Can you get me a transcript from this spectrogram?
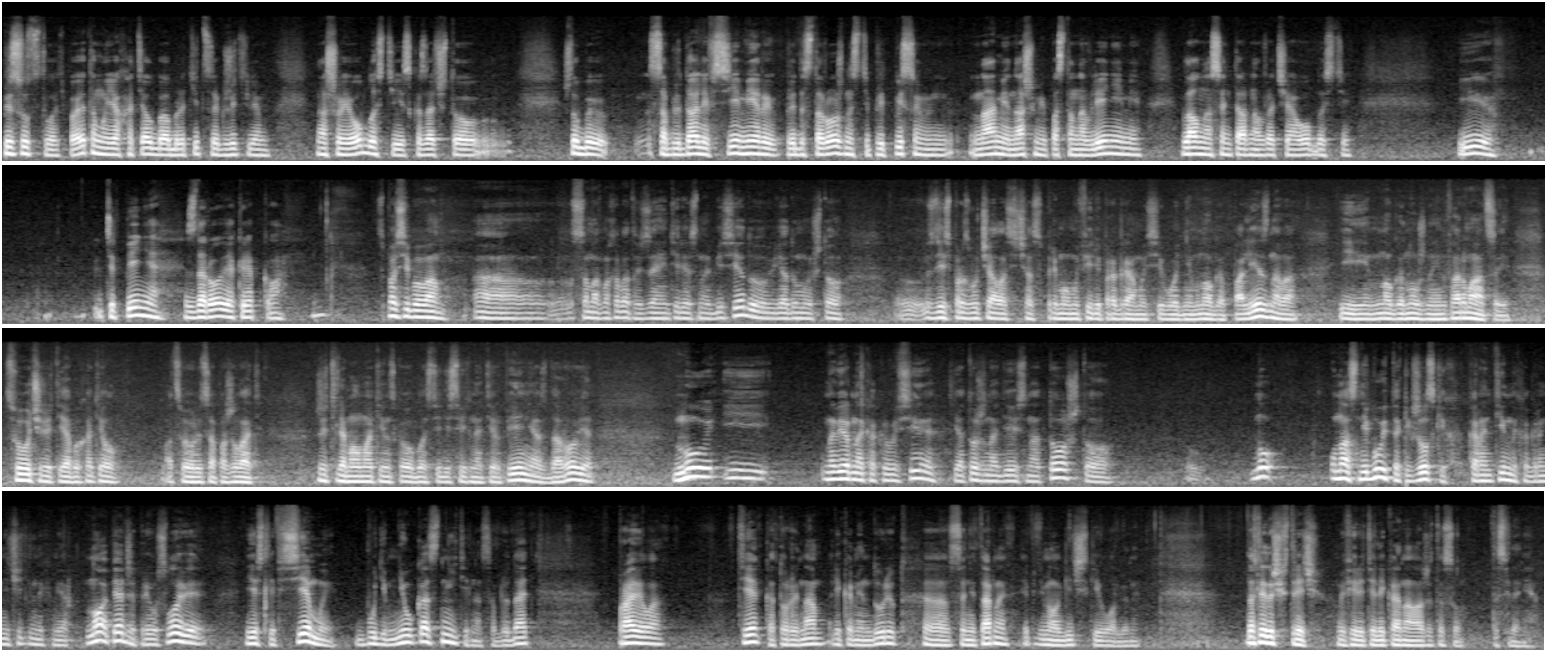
присутствовать. Поэтому я хотел бы обратиться к жителям нашей области и сказать, что чтобы соблюдали все меры предосторожности, предписываемые нами, нашими постановлениями главного санитарного врача области. И терпения, здоровья крепкого. Спасибо вам. А, Самат Махабатович, за интересную беседу. Я думаю, что э, здесь прозвучало сейчас в прямом эфире программы сегодня много полезного и много нужной информации. В свою очередь, я бы хотел от своего лица пожелать жителям Алматинской области действительно терпения, здоровья. Ну и, наверное, как и вы все, я тоже надеюсь на то, что ну, у нас не будет таких жестких карантинных ограничительных мер. Но опять же, при условии, если все мы будем неукоснительно соблюдать правила, те, которые нам рекомендуют э, санитарно-эпидемиологические органы. До следующих встреч в эфире телеканала ЖТСУ. До свидания.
